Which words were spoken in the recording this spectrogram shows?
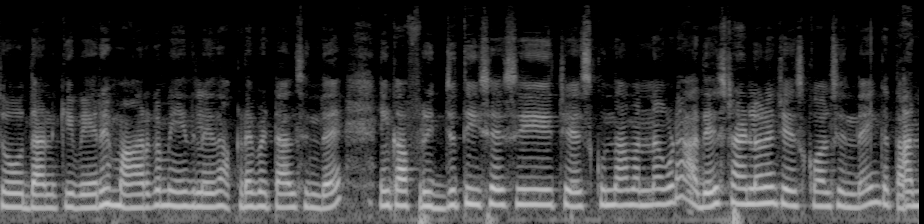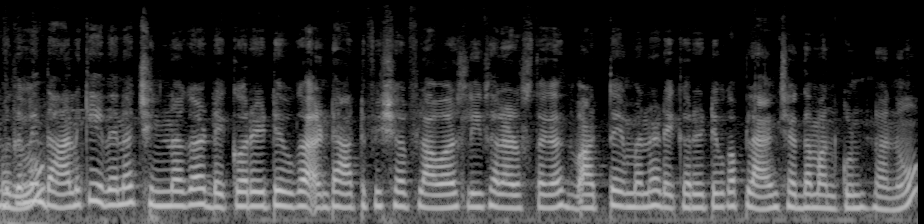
సో దానికి వేరే మార్గం ఏది లేదు అక్కడే పెట్టాల్సిందే. ఇంకా ఫ్రిడ్జ్ తీసేసి చేసుకుందామన్నా కూడా అదే స్టాండ్లోనే చేసుకోవాల్సిందే ఇంకా అందుకని దానికి ఏదైనా చిన్నగా డెకరేటివ్గా అంటే ఆర్టిఫిషియల్ ఫ్లవర్స్ లీవ్స్ అలా వస్తాయి కదా వాటితో ఏమైనా డెకరేటివ్గా ప్లాన్ చేద్దాం అనుకుంటున్నాను.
